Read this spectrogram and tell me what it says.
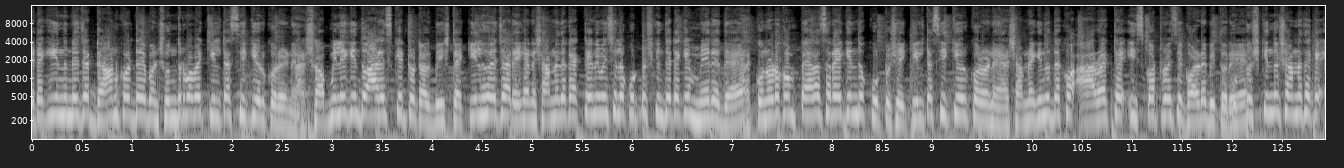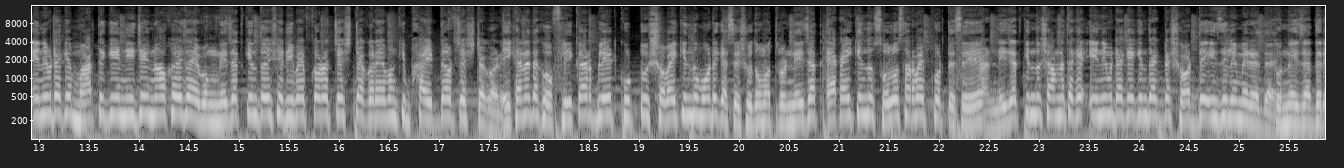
এটাকে কিন্তু নেজার ডাউন করে দেয় এবং সুন্দরভাবে কিলটা সিকিউর করে নেয়। আর সব মিলে কিন্তু আরএসকে টোটাল বিশটা কিল হয়ে যায় আর এখানে সামনে দেখো একটা এনিমি ছিল কুট্টুস কিন্তু এটাকে মেরে দেয়। আর কোনো রকম প্যারা ছাড়াই কিন্তু কুট্টুস এই কিলটা সিকিউর করে নেয়। আর সামনে কিন্তু দেখো আরও একটা স্কট রয়েছে ঘরের ভিতরে। কুট্টুস কিন্তু সামনে থেকে এনিমিটাকে মারতে গিয়ে নিজেই নক হয়ে যায় এবং নেজাত কিন্তু এসে রিভাইভ করার চেষ্টা করে এবং কি ফাইট দেওয়ার চেষ্টা করে। এখানে দেখো ফ্লিকার ব্লেড কুট্টুস সবাই কিন্তু মরে গেছে শুধুমাত্র নেজাত একাই কিন্তু সোলো সার্ভাইভ করতেছে। আর নেজাত কিন্তু সামনে থেকে এনিমিটাকে কিন্তু একটা শর্ট দিয়ে ইজিলি মেরে দেয়। তো নেজাদের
